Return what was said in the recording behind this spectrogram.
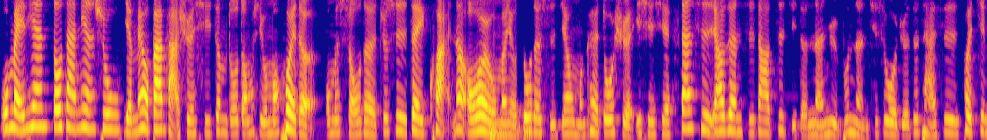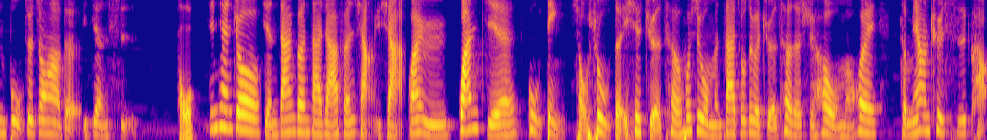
我每天都在念书，也没有办法学习这么多东西。我们会的，我们熟的就是这一块。那偶尔我们有多的时间，我们可以多学一些些。但是要认知到自己的能与不能，其实我觉得这才是会进步最重要的一件事。好哦，今天就简单跟大家分享一下关于关节固定手术的一些决策，或是我们在做这个决策的时候，我们会。怎么样去思考？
